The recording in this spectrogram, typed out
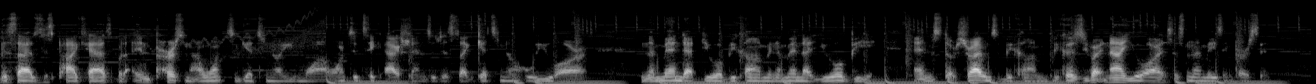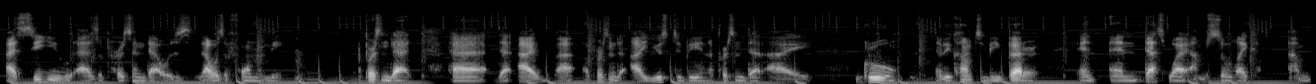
besides this podcast, but in person, I want to get to know you more. I want to take action to just like get to know who you are and the men that you will become and the men that you will be and start striving to become because right now you are just an amazing person. I see you as a person that was that was a form of me, a person that had that I, a person that I used to be and a person that I grew and become to be better, and and that's why I'm so like I'm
